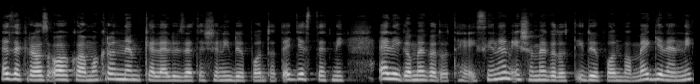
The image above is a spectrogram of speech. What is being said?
ezekre az alkalmakra nem kell előzetesen időpontot egyeztetni, elég a megadott helyszínen és a megadott időpontban megjelenni,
